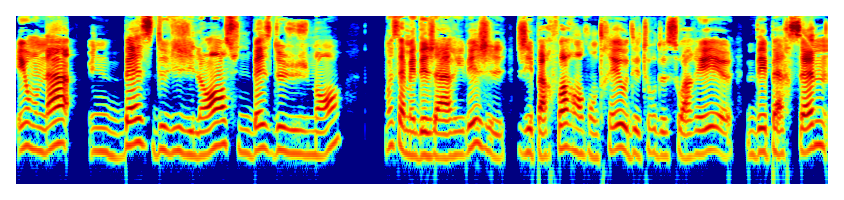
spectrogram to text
et on a une baisse de vigilance, une baisse de jugement. Moi, ça m'est déjà arrivé, j'ai parfois rencontré au détour de soirée euh, des personnes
